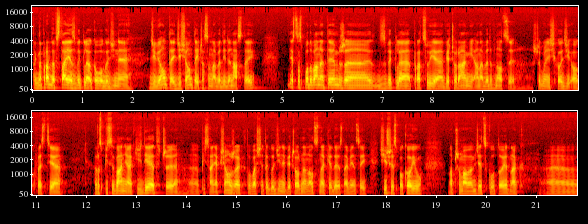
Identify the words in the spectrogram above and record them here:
Tak naprawdę wstaję zwykle około godziny 9, 10, czasem nawet 11. Jest to spowodowane tym, że zwykle pracuję wieczorami, a nawet w nocy, szczególnie jeśli chodzi o kwestie rozpisywania jakichś diet czy e, pisania książek. To właśnie te godziny wieczorne, nocne, kiedy jest najwięcej ciszy, spokoju. No, przy małym dziecku to jednak e,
